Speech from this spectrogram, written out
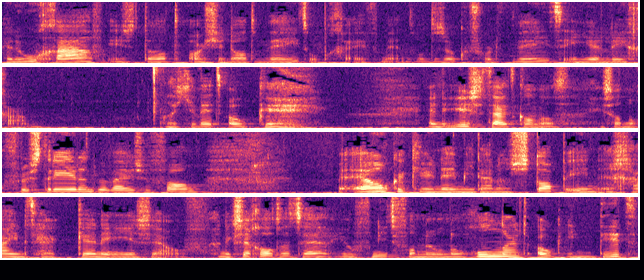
En hoe gaaf is dat als je dat weet op een gegeven moment? Want het is ook een soort weten in je lichaam. Dat je weet, oké. En de eerste tijd kan dat, is dat nog frustrerend bij wijze van. Maar elke keer neem je daar een stap in en ga je het herkennen in jezelf. En ik zeg altijd, hè, je hoeft niet van 0 naar 100. Ook in dit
